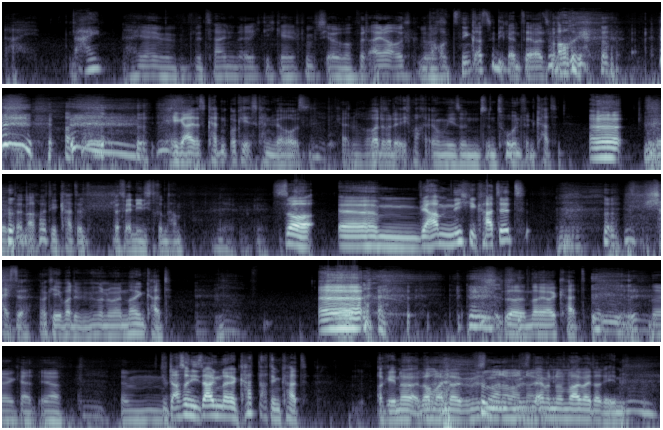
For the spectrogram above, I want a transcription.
nein, Nein. nein, nein, wir bezahlen ihnen da richtig Geld. 50 Euro. Wird einer ausgelost. Warum zwinkerst du die ganze Zeit? Was auch? Egal, das kann, okay, das können wir raus. Keinen raus. Warte, warte, ich mache irgendwie so einen, so einen Ton für einen Cut. Äh, so, danach wird gecuttet. Das werden die nicht drin haben. Nee, okay. So, ähm, wir haben nicht gecuttet. Scheiße. Okay, warte, wir machen einen neuen Cut. Äh. so, neuer Cut. Neuer Cut, ja. Ähm, Du darfst doch nicht sagen, neuer Cut nach dem Cut. Okay, neu, nochmal neu. Wir müssen, wir nochmal müssen einfach normal weiterreden.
